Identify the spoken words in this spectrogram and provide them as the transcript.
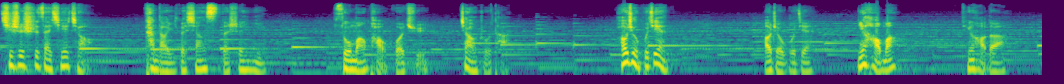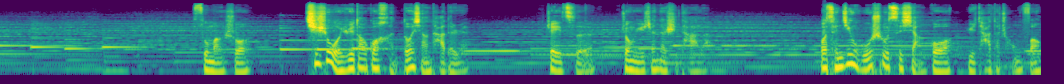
其实是在街角，看到一个相似的身影，苏芒跑过去叫住他：“好久不见，好久不见，你好吗？”挺好的。苏芒说：“其实我遇到过很多像他的人，这次终于真的是他了。我曾经无数次想过与他的重逢，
